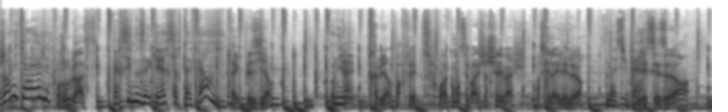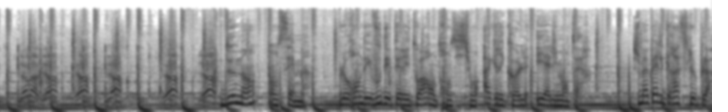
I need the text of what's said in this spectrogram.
Bonjour Michael. Bonjour Grace. Merci de nous accueillir sur ta ferme. Avec plaisir. On y va Très bien, parfait. On va commencer par aller chercher les vaches, parce que là il est l'heure. Bah super. Il est 16h. Viens là, viens, viens, viens, viens, viens. Demain, on sème. Le rendez-vous des territoires en transition agricole et alimentaire. Je m'appelle Grace Leplat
